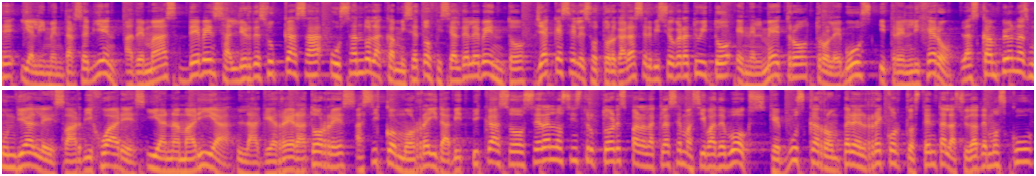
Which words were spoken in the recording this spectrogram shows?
y alimentarse bien. Además, deben salir de su casa usando la camiseta oficial del evento, ya que se les otorgará servicio gratuito en el metro, trolebús y tren ligero. Las campeonas mundiales Barbie Juárez y Ana María La Guerrera Torres, así como Rey David Picasso, serán los instructores para la clase masiva de box, que busca romper el récord que ostenta la ciudad de Moscú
